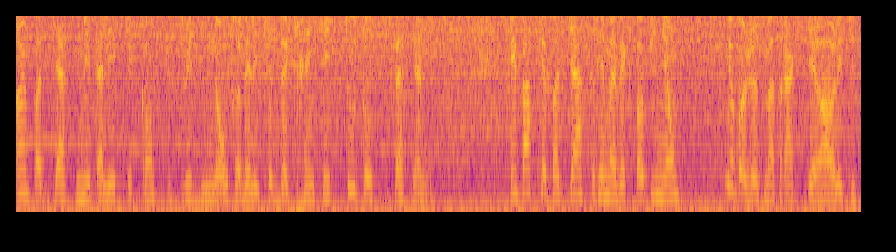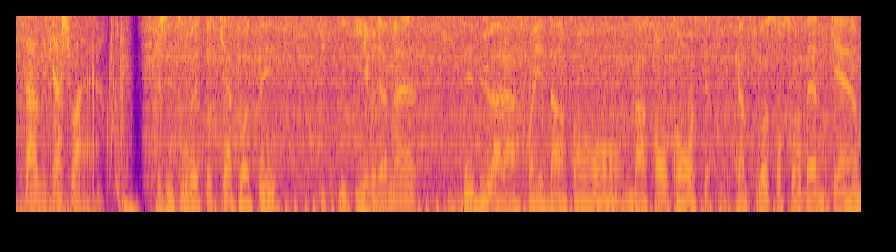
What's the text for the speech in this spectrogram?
un podcast métallique constitué d'une autre belle équipe de crinqués tout aussi passionnés. Et parce que podcast rime avec opinion, il n'y a pas juste Matraque qui râle et qui se sert du crachoir. J'ai trouvé ça capoté il est vraiment du début à la fin dans son dans son concept. Quand tu vas sur son Bandcamp,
